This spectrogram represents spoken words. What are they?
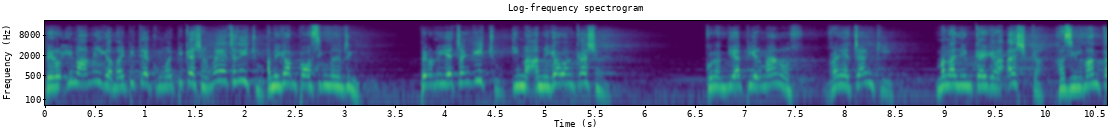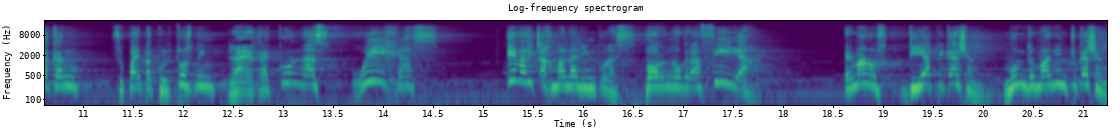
Pero ima amiga, may pitea kung may pikasyan, may achanichu. Amigampa wasinman ring. Pero ni yachankichu, ima amigawan kashan. Kunan diapi hermanos, ganya chanki. Manalin kaiga ashka, hasilmanta kan supaypa kultusnin, laergakunas, wijas. Ima rich manalin kunas, pornografía. Hermanos, diapi kashan, mundo maninchu kashan,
